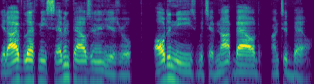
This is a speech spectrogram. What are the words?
Yet I have left me seven thousand in Israel, all the knees which have not bowed unto Baal,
